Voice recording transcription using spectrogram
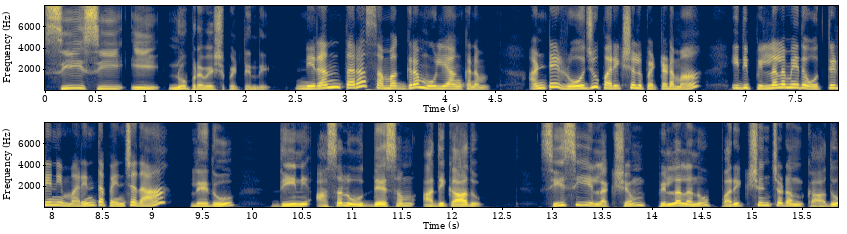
సిసిఈ ను ప్రవేశపెట్టింది. నిరంతర సమగ్ర మూల్యాంకనం అంటే రోజూ పరీక్షలు పెట్టడమా? ఇది పిల్లల మీద ఒత్తిడిని మరింత పెంచదా? లేదు దీని అసలు ఉద్దేశం అది కాదు. సిసిఈ లక్ష్యం పిల్లలను పరీక్షించడం కాదు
